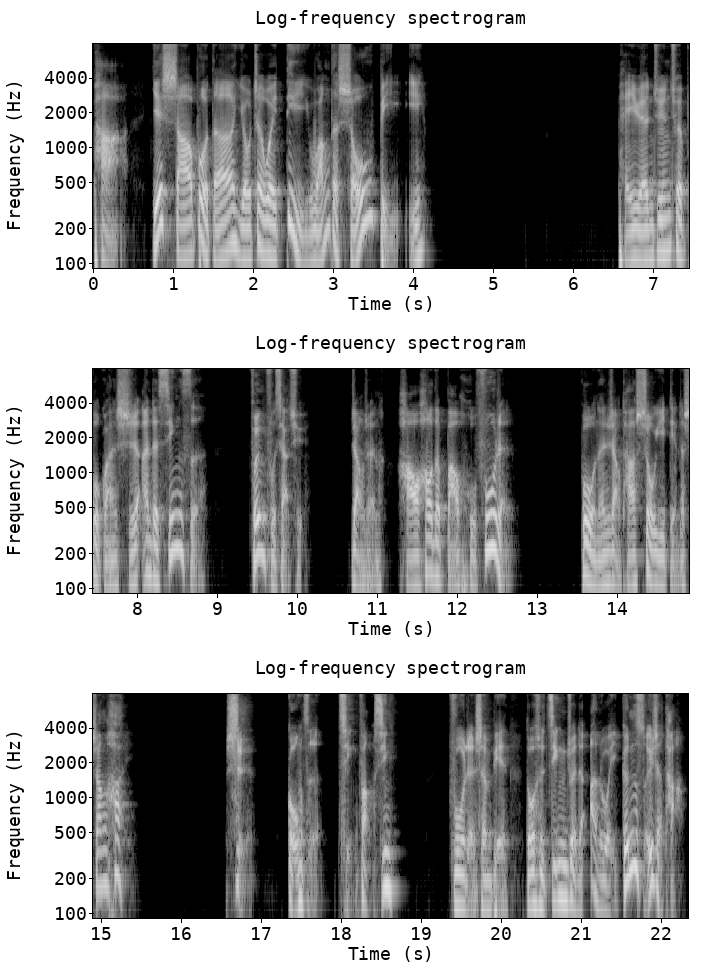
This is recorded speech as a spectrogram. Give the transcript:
怕也少不得有这位帝王的手笔。裴元君却不管石安的心思。吩咐下去，让人好好的保护夫人，不能让她受一点的伤害。是公子，请放心，夫人身边都是精锐的暗卫跟随着她，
